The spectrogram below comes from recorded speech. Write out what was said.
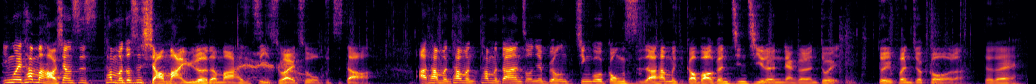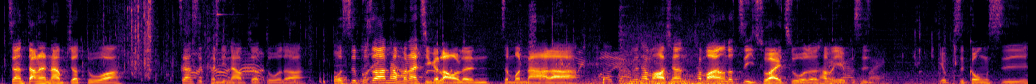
因为他们好像是，他们都是小马娱乐的吗？还是自己出来做？我不知道。啊，他们他们他们当然中间不用经过公司啊，他们搞不好跟经纪人两个人对对分就够了，对不对？这样当然拿比较多啊，这样是肯定拿比较多的啊。我是不知道他们那几个老人怎么拿啦，因为他们好像他们好像都自己出来做的，他们也不是也不是公司。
